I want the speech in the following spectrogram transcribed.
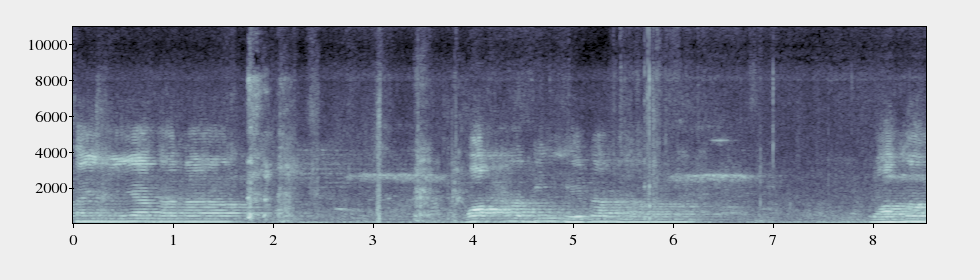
سيدنا وحبيبنا ومولانا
